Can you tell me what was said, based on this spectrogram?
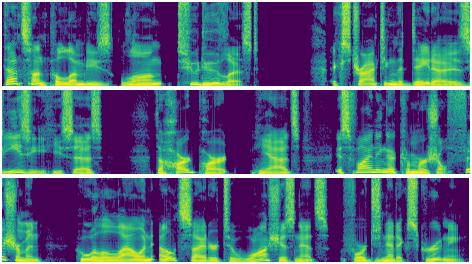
That's on Palumbi's long to do list. Extracting the data is easy, he says. The hard part, he adds, is finding a commercial fisherman who will allow an outsider to wash his nets for genetic scrutiny.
